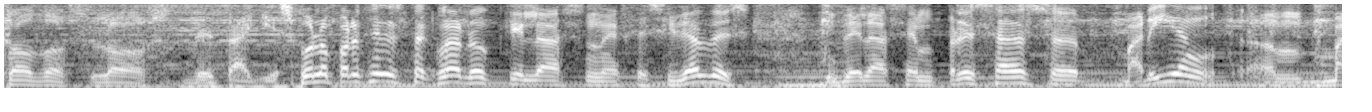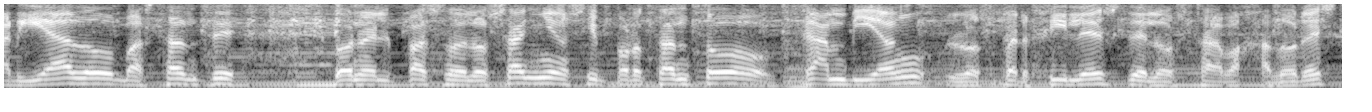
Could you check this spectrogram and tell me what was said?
todos los detalles. Bueno, parece que está claro que las necesidades de las empresas eh, varían, han variado bastante con el paso de los años y por tanto cambian los perfiles de los trabajadores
